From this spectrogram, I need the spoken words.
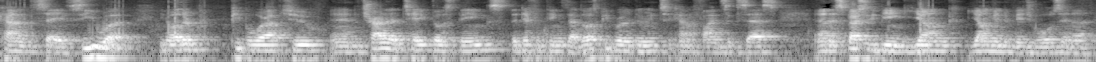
Kind of to say, see what you know other people are up to, and try to take those things, the different things that those people are doing to kind of find success, and especially being young young individuals in a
